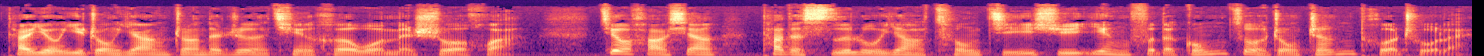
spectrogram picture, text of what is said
他用一种佯装的热情和我们说话，就好像他的思路要从急需应付的工作中挣脱出来。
